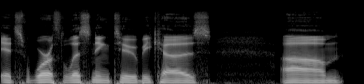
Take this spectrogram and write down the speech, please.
it's worth listening to because, um,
